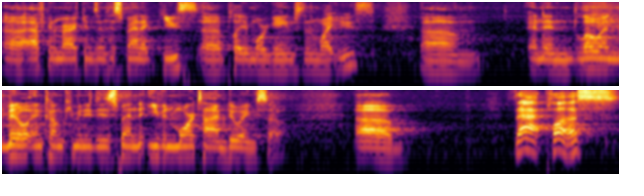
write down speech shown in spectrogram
uh, African Americans and Hispanic youth uh, play more games than white youth. Um, and then low and middle income communities spend even more time doing so. Um, that plus,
